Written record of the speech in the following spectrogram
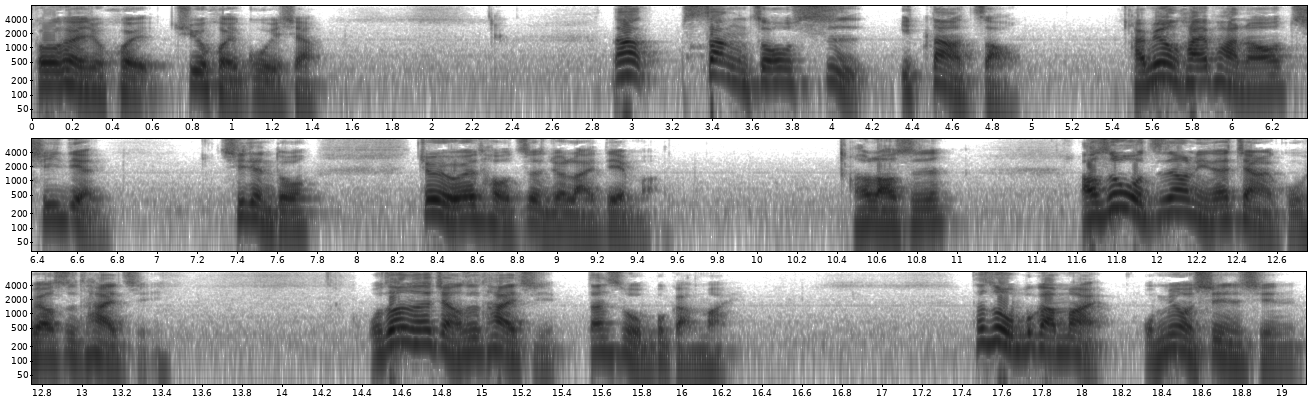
各位可以去回去回顾一下。那上周四一大早。还没有开盘哦，七点七点多，就有位投资人就来电嘛。好，老师，老师，我知道你在讲的股票是太极，我知道你在讲是太极，但是我不敢买，但是我不敢买，我没有信心，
